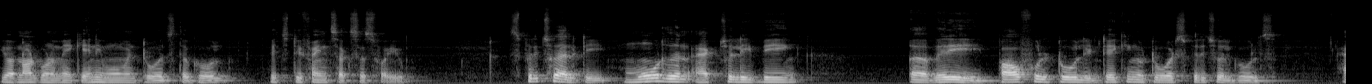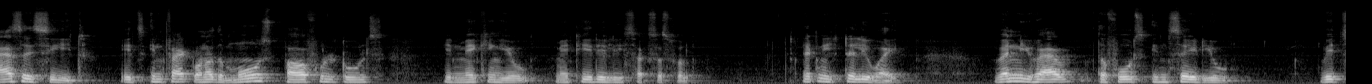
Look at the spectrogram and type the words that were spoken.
you are not going to make any movement towards the goal which defines success for you. Spirituality, more than actually being a very powerful tool in taking you towards spiritual goals. As I see it, it's in fact one of the most powerful tools in making you materially successful. Let me tell you why. When you have the force inside you, which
